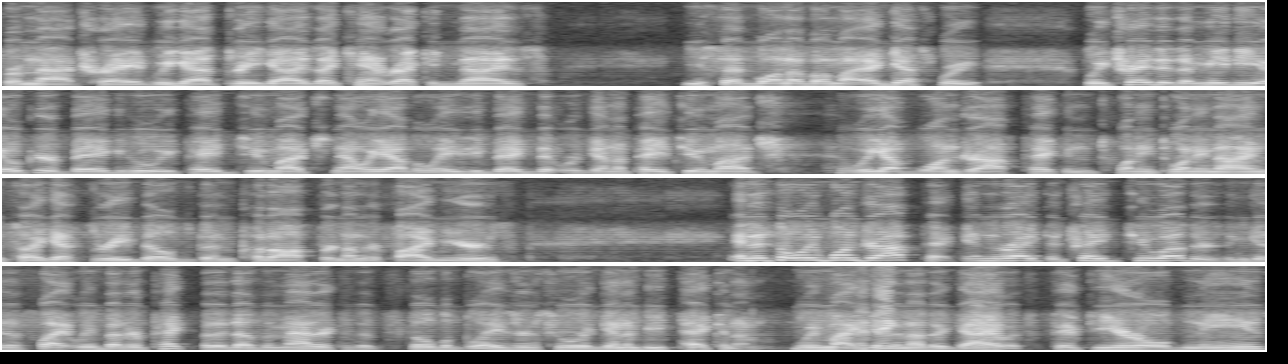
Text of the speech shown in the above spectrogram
from that trade we got three guys i can't recognize you said one of them. I guess we we traded a mediocre big who we paid too much. Now we have a lazy big that we're going to pay too much. We got one draft pick in 2029, so I guess the rebuild's been put off for another five years. And it's only one draft pick and the right to trade two others and get a slightly better pick, but it doesn't matter because it's still the Blazers who are going to be picking them. We might I get think, another guy yeah. with 50-year-old knees,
